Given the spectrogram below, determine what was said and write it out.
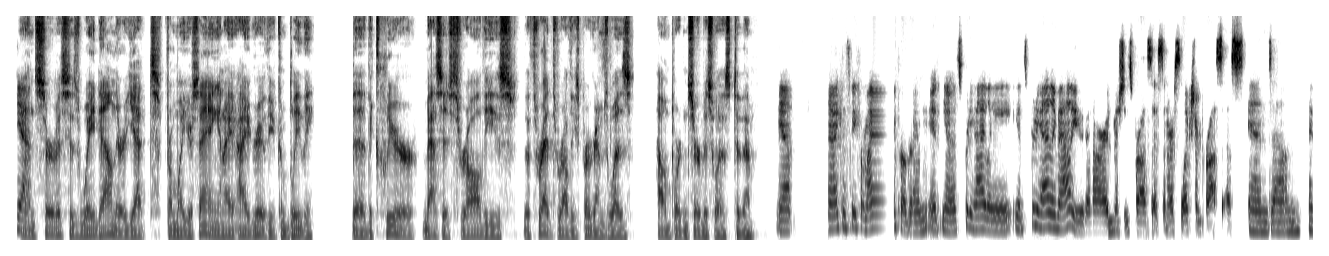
yeah. and service is way down there yet from what you're saying and I, I agree with you completely the the clear message through all these the thread through all these programs was how important service was to them yeah and I can speak for my program. It, you know, it's pretty highly, it's pretty highly valued in our admissions process and our selection process. And um, I,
